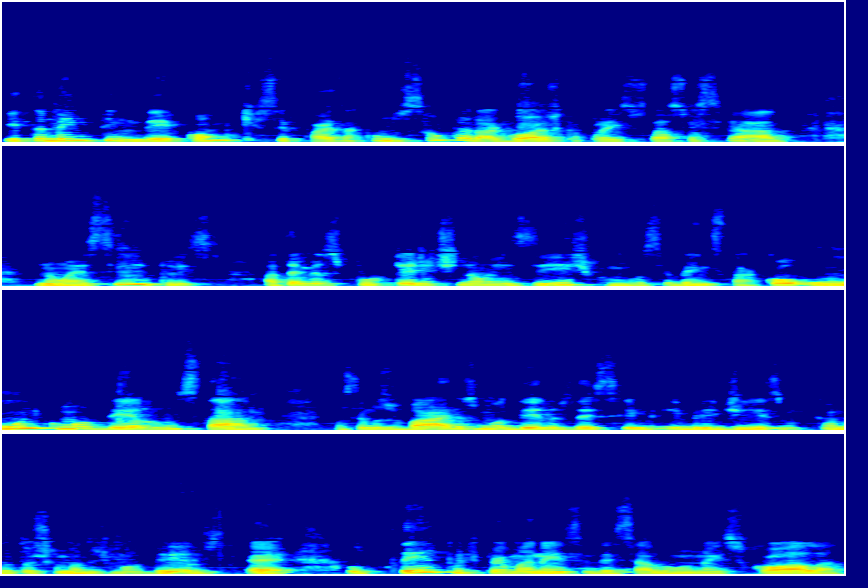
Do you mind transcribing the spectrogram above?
e também entender como que se faz a condução pedagógica para isso estar associado. Não é simples, até mesmo porque a gente não existe, como você bem destacou, um único modelo no Estado. Nós temos vários modelos desse hibridismo. Quando eu estou chamando de modelos, é o tempo de permanência desse aluno na escola,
